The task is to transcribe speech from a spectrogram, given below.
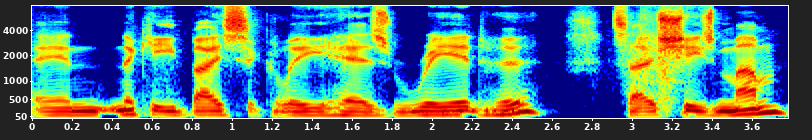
and Nicky basically has reared her. So she's mum,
